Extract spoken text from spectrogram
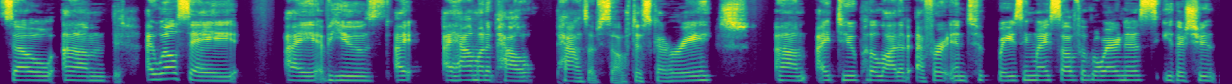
So um, I will say I have used I I am on a path of self discovery. Um, I do put a lot of effort into raising my self of awareness. Either through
